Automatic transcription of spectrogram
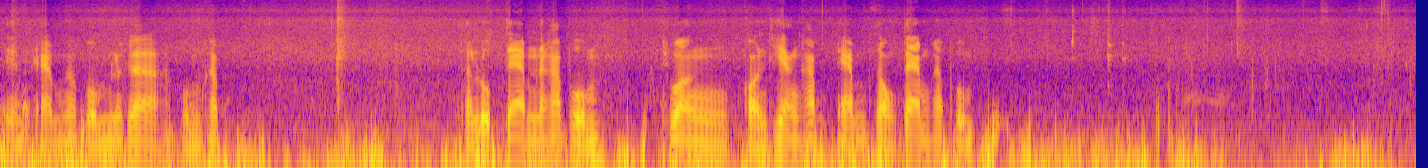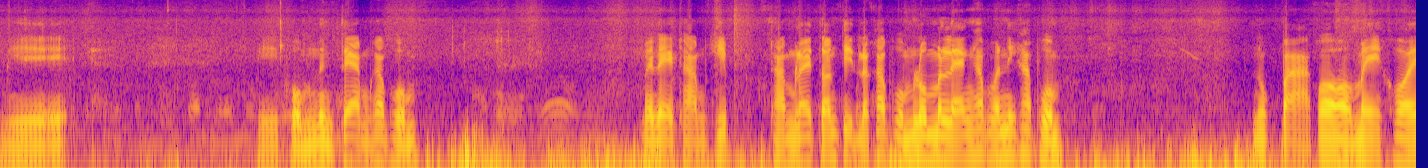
เอ็นแอมครับผมแล้วก็ผมครับ สรุปแต้มนะครับ ผมช่วงก่อนเที่ยงครับ แอมสองแต้มครับผม มีมีผมหนึ่งแต้มครับ ผม ไม่ได้ทำคลิปทำอะไรตอนติดแล้วครับ ผมลมมันแรงครับ วันนี้ครับ ผม นกป่าก็ไม่ค่อย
